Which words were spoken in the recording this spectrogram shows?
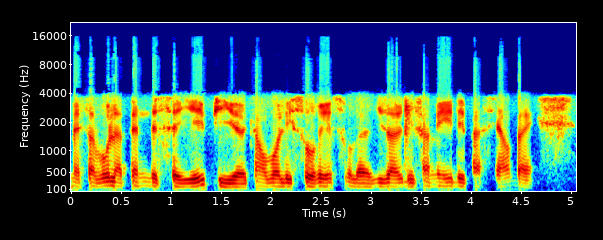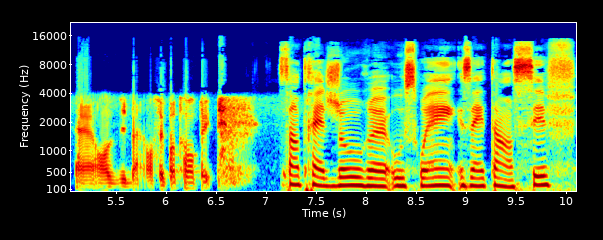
mais ça vaut la peine d'essayer. Puis euh, quand on voit les sourires sur le visage des familles et des patients, ben euh, on se dit ben on s'est pas trompé. 113 jours euh, aux soins intensifs.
